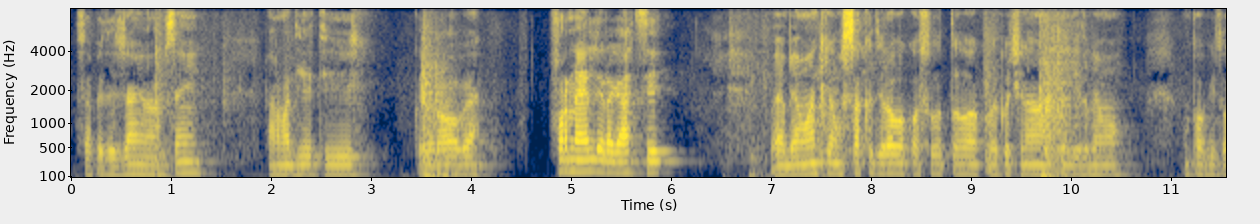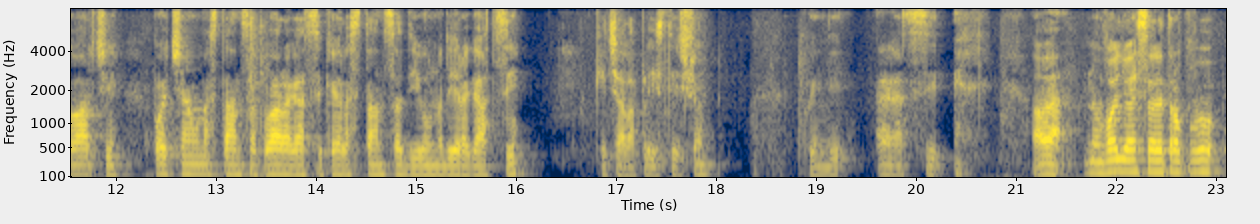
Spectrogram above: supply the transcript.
sapete già, you know what I'm saying? armadietti, quelle robe, fornelli ragazzi, Poi abbiamo anche un sacco di roba qua sotto per cucinare, quindi dobbiamo un po' abituarci. Poi c'è una stanza qua ragazzi che è la stanza di uno dei ragazzi che ha la PlayStation, quindi ragazzi... Vabbè, non voglio essere troppo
